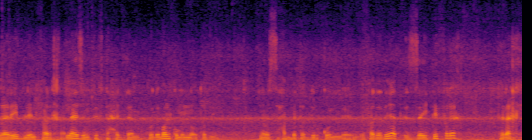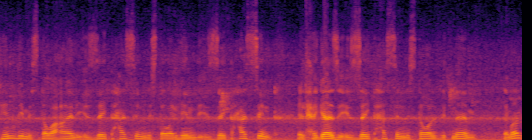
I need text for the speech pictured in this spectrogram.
غريب للفرخة. لازم تفتح الدم. خدوا بالكم من النقطة دي. أنا بس حبيت اديلكم ال- الافادة ديت. إزاي تفرخ؟ فراخ هندي مستوى عالي. إزاي تحسن مستوى الهندي؟ إزاي تحسن الحجازي؟ إزاي تحسن مستوى الفيتنامي؟ تمام؟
